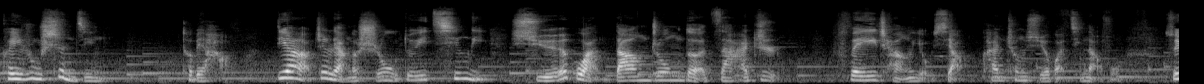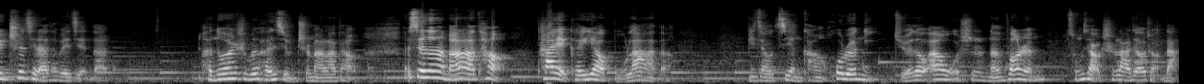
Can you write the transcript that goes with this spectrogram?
可以入肾经，特别好。第二，这两个食物对于清理血管当中的杂质非常有效，堪称血管清道夫。所以吃起来特别简单。很多人是不是很喜欢吃麻辣烫？那现在的麻辣烫它也可以要不辣的。比较健康，或者你觉得啊，我是南方人，从小吃辣椒长大，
